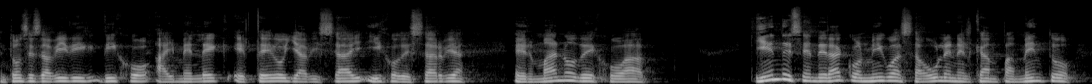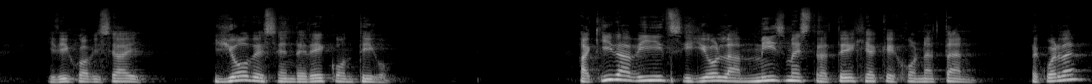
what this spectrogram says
Entonces David dijo a Ahimelech Eteo y Abisai, hijo de Sarbia, hermano de Joab ¿quién descenderá conmigo a Saúl en el campamento? Y dijo Abisai, yo descenderé contigo. Aquí David siguió la misma estrategia que Jonatán. ¿Recuerdan?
